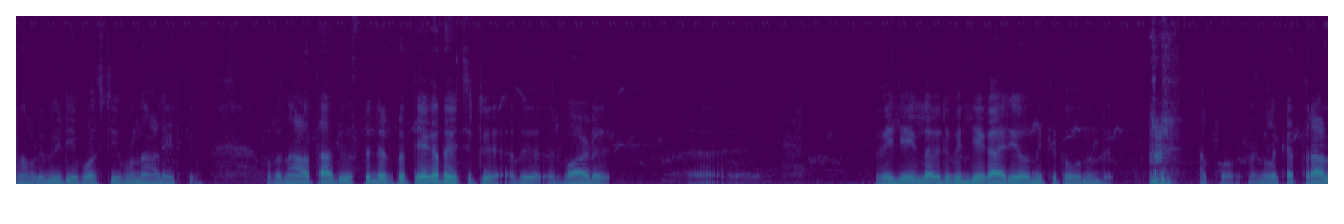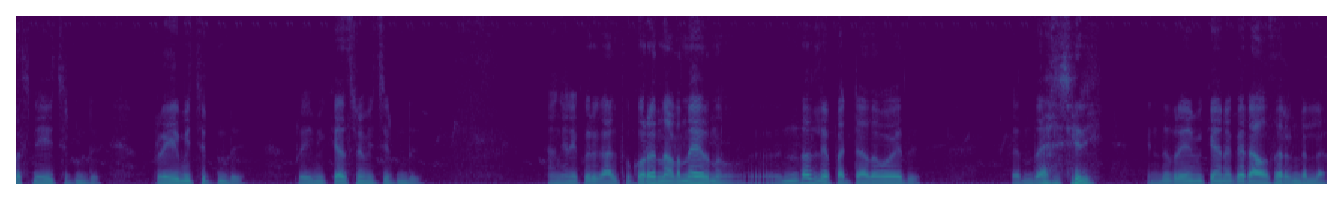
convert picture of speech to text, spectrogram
നമ്മൾ വീഡിയോ പോസ്റ്റ് ചെയ്യുമ്പോൾ നാളെ ആയിരിക്കും അപ്പോൾ നാളത്തെ ആ ദിവസത്തിന്റെ ഒരു പ്രത്യേകത വെച്ചിട്ട് അത് ഒരുപാട് വലിയുള്ള ഒരു വലിയ കാര്യമാണെന്ന് എനിക്ക് തോന്നുന്നുണ്ട്. അപ്പോൾ നിങ്ങളൊക്കെ എത്ര ആൾ സ്നേഹിച്ചിട്ടുണ്ട്? പ്രേമിച്ചിട്ടുണ്ട്? പ്രേമിക്കാൻ ശ്രമിച്ചിട്ടുണ്ട്? അങ്ങനെയൊക്കെ ഒരു കാലത്ത് കുറേ നടന്നായിരുന്നു. എന്തല്ലേ പറ്റാതെ പോയത്? എന്തായാലും ശരി. ഇന്ന് പ്രേമിക്കാനൊക്കെ ഒരു അവസരം ഉണ്ടല്ലോ.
